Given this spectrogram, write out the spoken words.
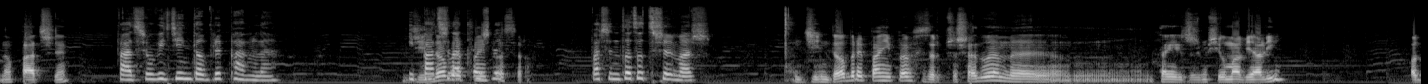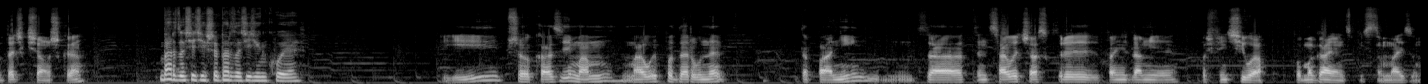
No patrzy. Patrzy, mówi dzień dobry, Pawle. I Dzień patrzy dobry, na pani profesor. Patrzy na to, co trzymasz. Dzień dobry, pani profesor. Przyszedłem, e, tak jak żeśmy się umawiali, oddać książkę. Bardzo się cieszę, bardzo ci dziękuję. I przy okazji mam mały podarunek dla pani za ten cały czas, który pani dla mnie poświęciła, pomagając mi z tą Majzą.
